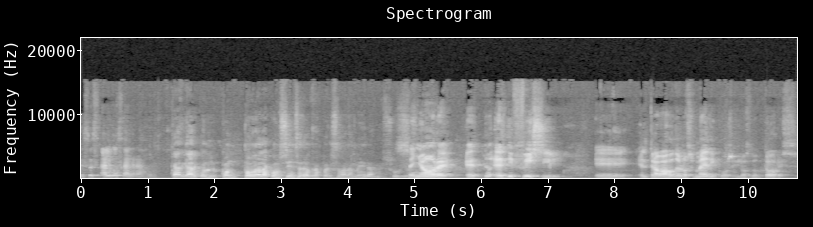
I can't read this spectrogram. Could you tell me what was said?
Eso es algo sagrado. Cargar con, con toda la conciencia de otra persona, mira. su Dios. Señores, es, es difícil eh, el trabajo de los médicos y los doctores,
